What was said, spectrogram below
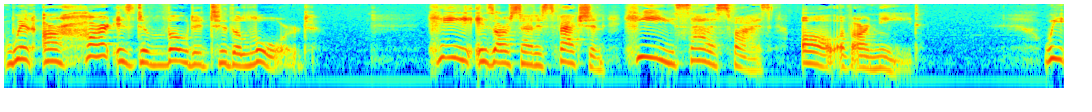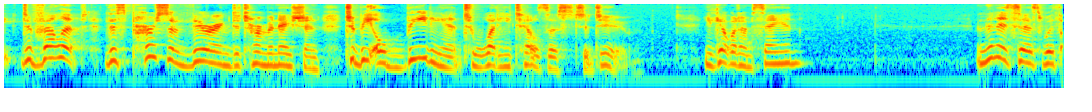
When our heart is devoted to the Lord, He is our satisfaction. He satisfies all of our need. We developed this persevering determination to be obedient to what He tells us to do. You get what I'm saying? And then it says, With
